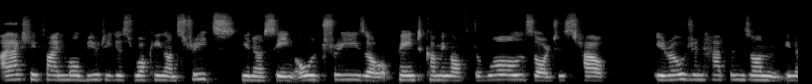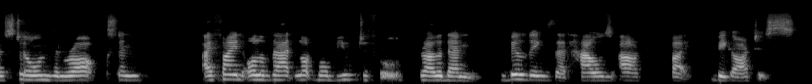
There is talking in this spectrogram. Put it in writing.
I actually find more beauty just walking on streets you know seeing old trees or paint coming off the walls or just how erosion happens on you know stones and rocks. And i find all of that a lot more beautiful rather than buildings that house art by big artists.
